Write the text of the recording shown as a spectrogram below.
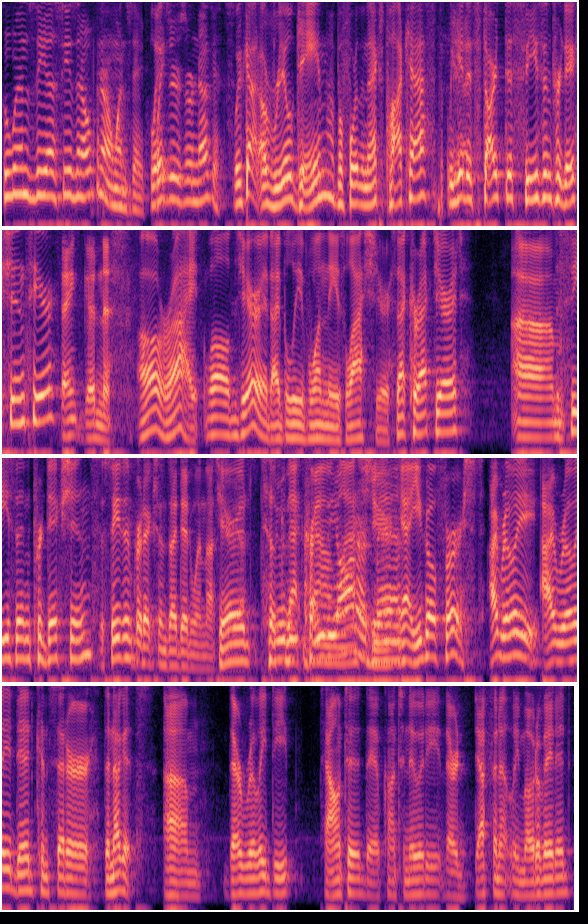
who wins the uh, season opener on Wednesday? Blazers or Nuggets? We've got a real game before the next podcast. We get to start this season predictions here. Thank goodness. All right. Well, Jared, I believe, won these last year. Is that correct, Jared? Um, The season predictions. the season predictions I did win last year. Jared yes. took Do the- that do crown the last honors, year. man. Yeah, you go first. I really, I really did consider the Nuggets. Um, they're really deep, talented. They have continuity. They're definitely motivated,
